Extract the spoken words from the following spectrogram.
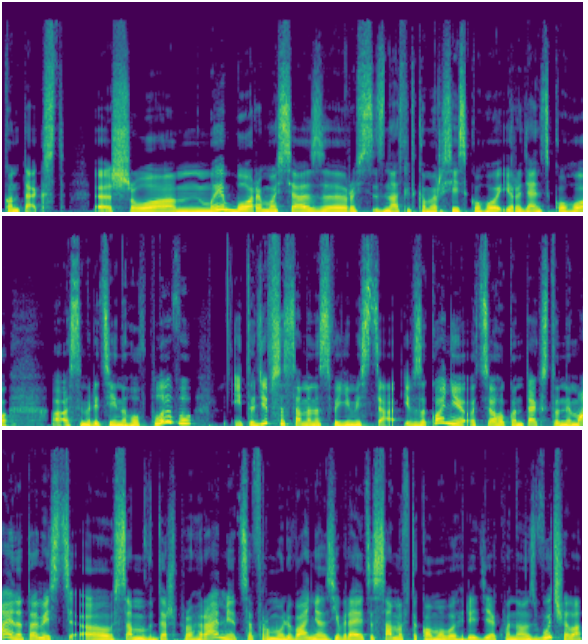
контекст. Е, Що ми боремося з, з наслідками російського і радянського асиміляційного впливу, і тоді все стане на свої місця. І в законі цього контексту немає. Натомість, е, саме в держпрограмі це формулювання з'являється саме в такому вигляді, як вона озвучила.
